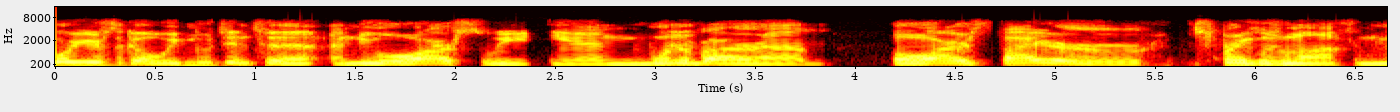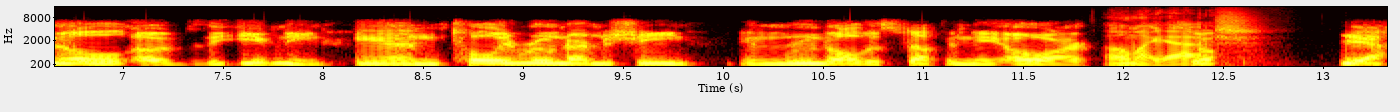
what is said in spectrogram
four years ago, we moved into a new OR suite, and one of our um, OR's fire sprinklers went off in the middle of the evening and totally ruined our machine and ruined all the stuff in the OR. Oh my gosh. So, yeah.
